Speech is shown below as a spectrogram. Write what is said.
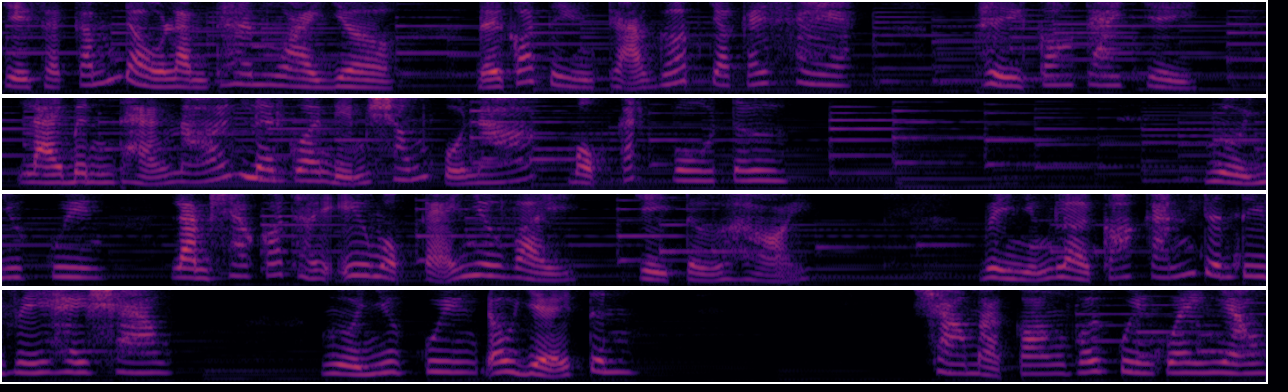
chị phải cắm đầu làm thêm ngoài giờ để có tiền trả góp cho cái xe, thì con trai chị lại bình thản nói lên quan điểm sống của nó một cách vô tư. Người như quyên làm sao có thể yêu một kẻ như vậy? Chị tự hỏi. Vì những lời có cánh trên tivi hay sao? Người như quyên đâu dễ tin. Sao mà con với quyên quen nhau?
